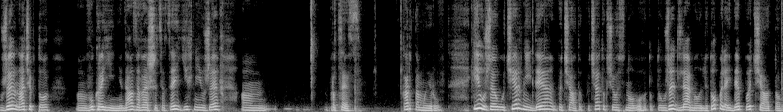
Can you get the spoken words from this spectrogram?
вже начебто е, в Україні, да, завершиться цей їхній вже ем, процес. Карта миру. І вже у червні йде початок, початок чогось нового. Тобто, вже для Мелітополя йде початок.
